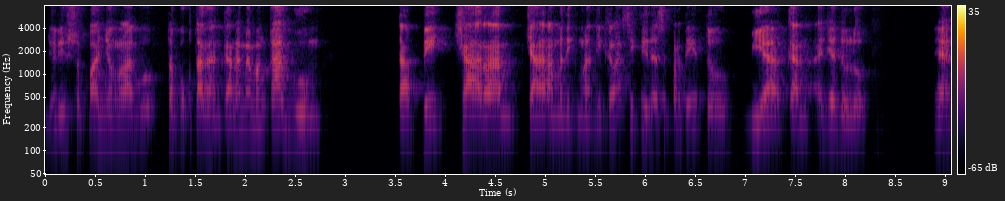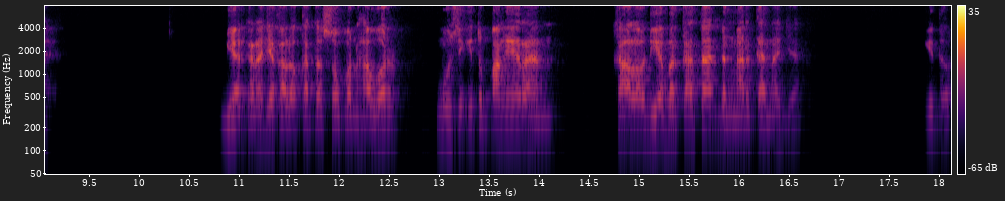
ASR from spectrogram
Jadi sepanjang lagu tepuk tangan karena memang kagum. Tapi cara cara menikmati klasik tidak seperti itu. Biarkan aja dulu. Ya. Biarkan aja kalau kata Schopenhauer, musik itu pangeran. Kalau dia berkata, dengarkan aja. Gitu.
